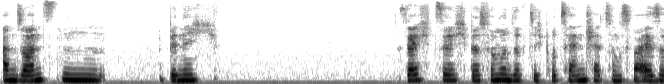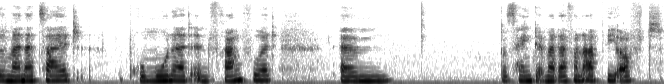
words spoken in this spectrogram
Ansonsten bin ich 60 bis 75 Prozent schätzungsweise meiner Zeit pro Monat in Frankfurt. Ähm, das hängt immer davon ab, wie oft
